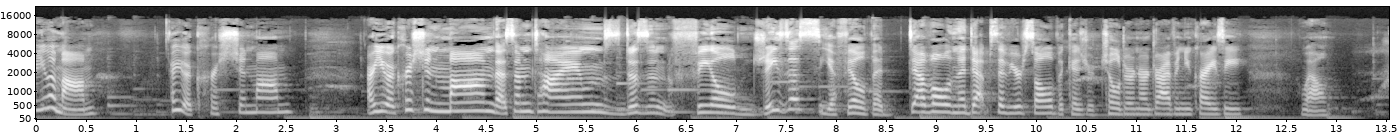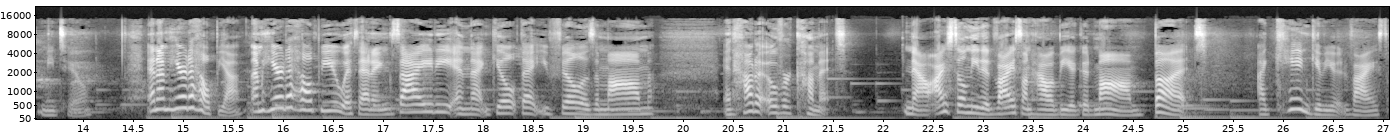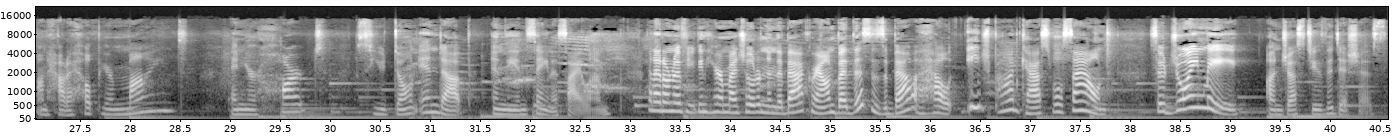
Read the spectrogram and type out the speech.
Are you a mom? Are you a Christian mom? Are you a Christian mom that sometimes doesn't feel Jesus? You feel the devil in the depths of your soul because your children are driving you crazy? Well, me too. And I'm here to help you. I'm here to help you with that anxiety and that guilt that you feel as a mom and how to overcome it. Now, I still need advice on how to be a good mom, but I can give you advice on how to help your mind and your heart so you don't end up in the insane asylum. And I don't know if you can hear my children in the background, but this is about how each podcast will sound. So join me on Just Do the Dishes.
